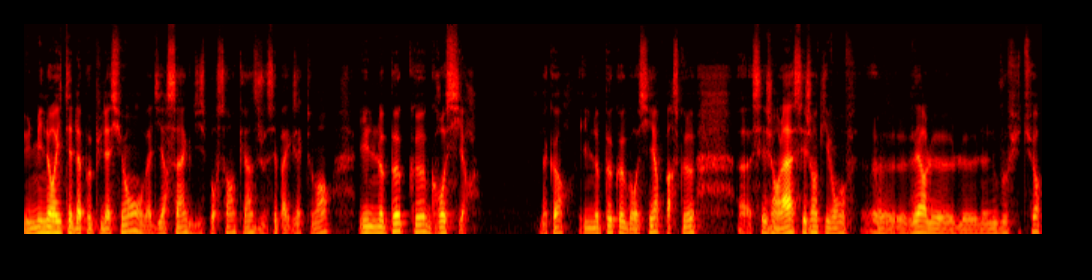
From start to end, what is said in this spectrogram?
une minorité de la population, on va dire 5, 10%, 15, je ne sais pas exactement, il ne peut que grossir. D'accord? Il ne peut que grossir parce que ces gens-là, ces gens qui vont euh, vers le, nouveau futur,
